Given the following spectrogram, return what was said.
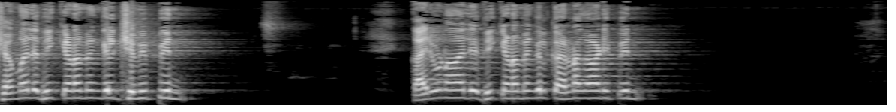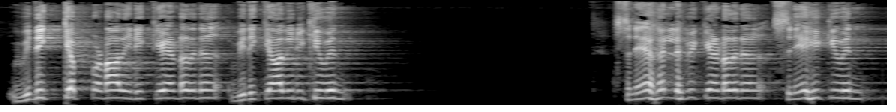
ക്ഷമ ലഭിക്കണമെങ്കിൽ ക്ഷമിപ്പിൻ. കരുണ ലഭിക്കണമെങ്കിൽ കരുണ കാണിപ്പിൻ. വിധിക്കപ്പെടാതിരിക്കേണ്ടതിന് വിധിക്കാതിരിക്കുവിൻ. സ്നേഹം ലഭിക്കേണ്ടതിന് സ്നേഹിക്കുവിൻ.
